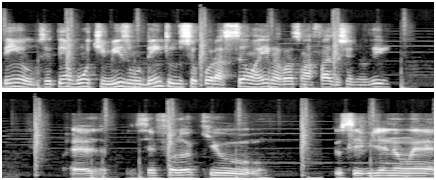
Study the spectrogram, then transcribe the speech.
tem, você tem algum otimismo dentro do seu coração aí para a próxima fase da Champions League? É, você falou que o, o Sevilha não é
